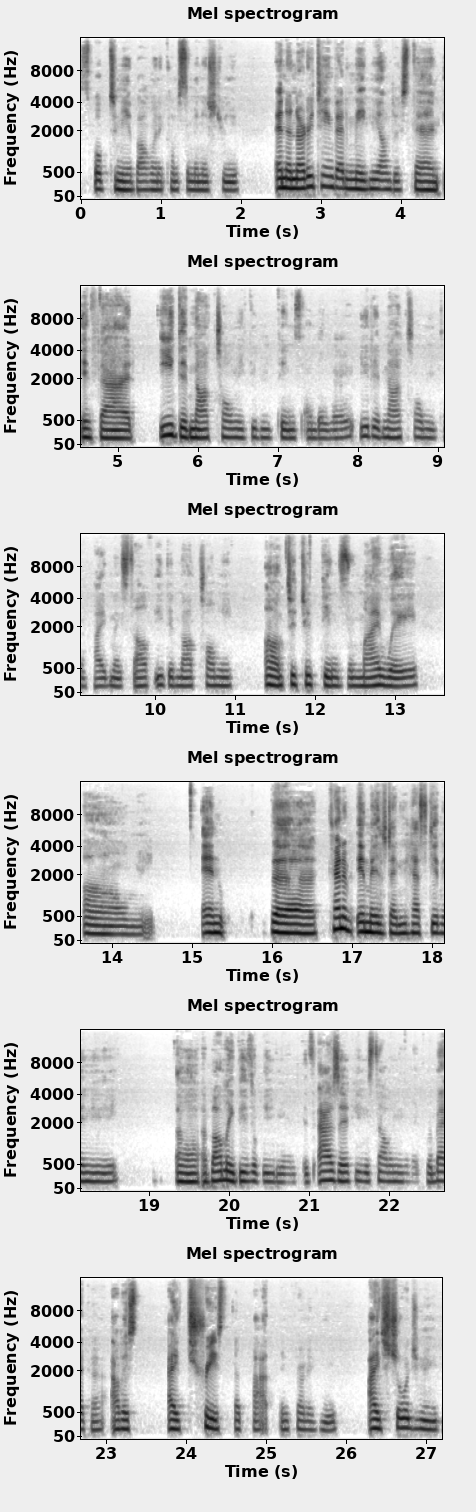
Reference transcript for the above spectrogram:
spoke to me about when it comes to ministry. And another thing that made me understand is that he did not tell me to do things on the way. He did not tell me to hide myself. He did not tell me um, to do things in my way. Um, and the kind of image that he has given me uh, about my disobedience, is as if he was telling me, like, Rebecca, I was, I traced a path in front of you. I showed you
